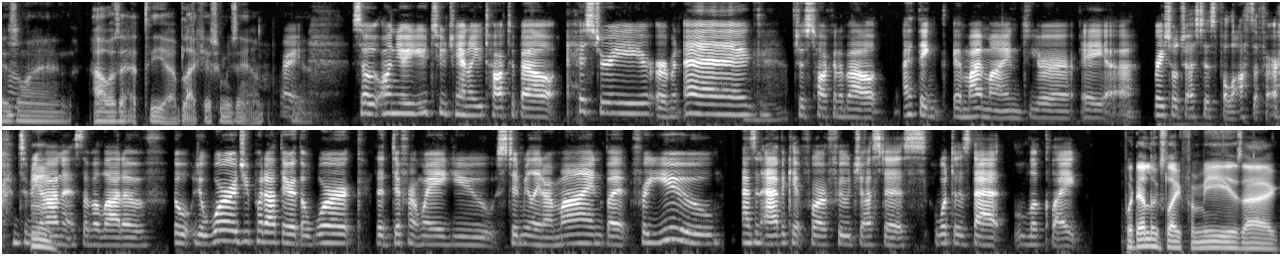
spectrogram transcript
Is Mhm. when I was at the uh, Black History Museum. Right. Yeah. So, on your YouTube channel, you talked about history, urban ag, Mhm. just talking about. I think in my mind, you're a uh, racial justice philosopher. To be Mm. honest, of a lot of the, the words you put out there, the work, the different way you stimulate our mind. But for you, as an advocate for food justice, what does that look like? What that looks like for me is I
